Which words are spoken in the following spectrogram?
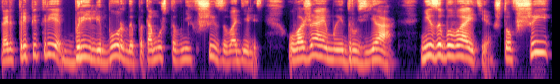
Говорит, при Петре брили борды, потому что в них вши заводились. Уважаемые друзья, не забывайте, что вши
